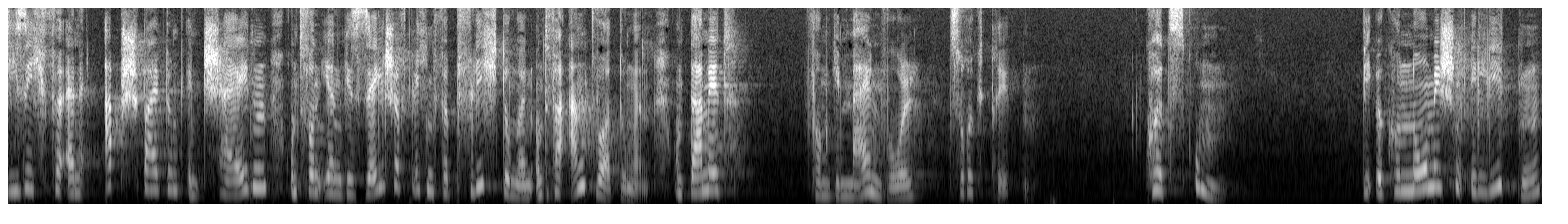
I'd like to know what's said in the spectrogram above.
die sich für eine Abspaltung entscheiden und von ihren gesellschaftlichen Verpflichtungen und Verantwortungen und damit vom Gemeinwohl zurücktreten. Kurzum, die ökonomischen Eliten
